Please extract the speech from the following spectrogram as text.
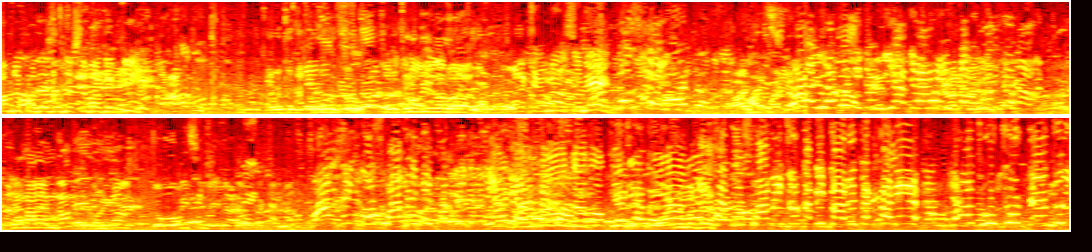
आपने प्रदेश अध्यक्ष से बात की अरे कैमरा समय महिला को टिकट दिया गया है इसका जवाब। क्या नाम है इनका? जो ओबीसी महिला है मान सिंह गोस्वामी की पत्नी को दिया गया है मान गोस्वामी जो कभी कार्यकर्ता नहीं है यहाँ झूठ झूठ दे झूठ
